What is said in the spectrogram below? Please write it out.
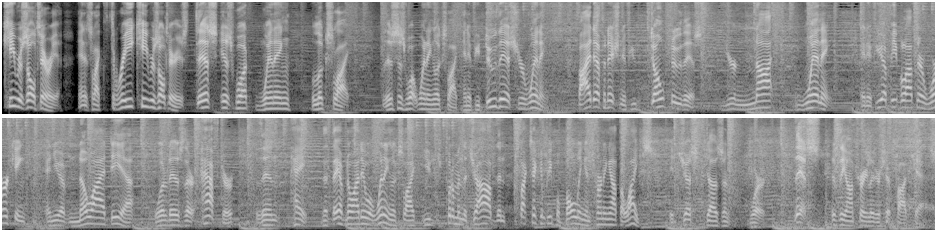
key result area and it's like three key result areas. This is what winning looks like. This is what winning looks like. And if you do this, you're winning. By definition, if you don't do this, you're not winning. And if you have people out there working and you have no idea what it is they're after, then hey, that they have no idea what winning looks like, you just put them in the job, then it's like taking people bowling and turning out the lights. It just doesn't work. This is the EntreLeadership Podcast.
